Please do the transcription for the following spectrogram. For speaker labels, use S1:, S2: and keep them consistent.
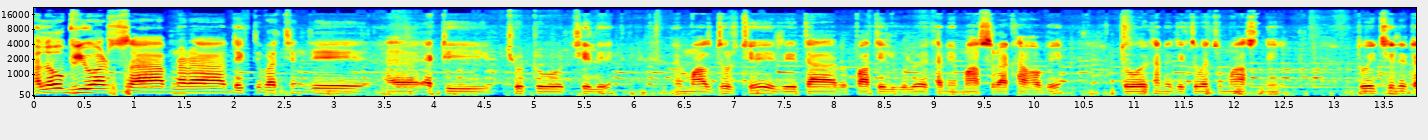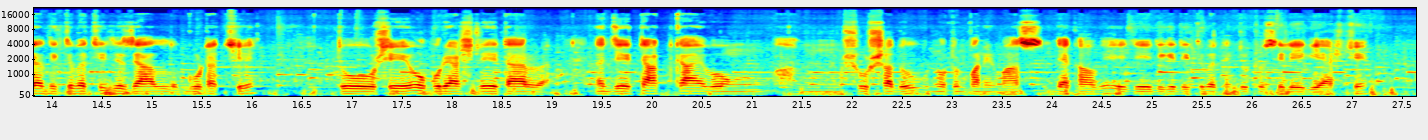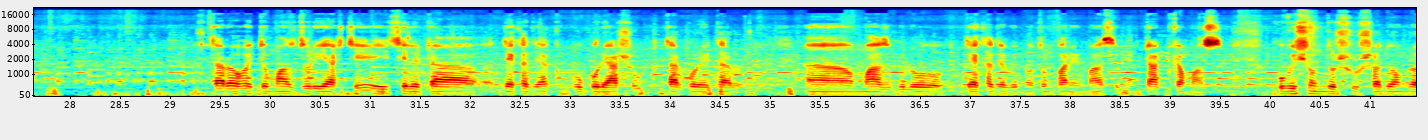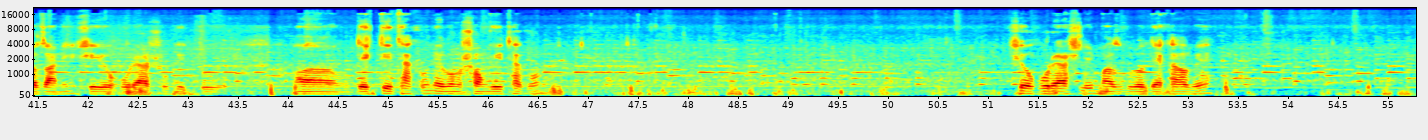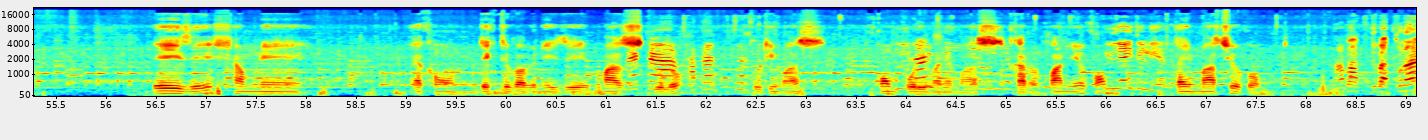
S1: Hello viewers আপনারা দেখতে পাচ্ছেন যে একটি ছোট ছেলে মাছ ধরছে যে তার পাতিলগুলো, এখানে মাছ রাখা হবে। তো এখানে দেখতে পাচ্ছি মাছ নেই। তো এই ছেলেটা দেখতে পাচ্ছি যে জাল গোটাচ্ছে। তো সে ওপরে আসলে তার যে টাটকা এবং সুস্বাদু নতুন পানির মাছ দেখা হবে। এই যে এদিকে দেখতে পাচ্ছেন দুটো ছেলে এগিয়ে আসছে। তারাও হয়তো মাছ ধরে আসছে। এই ছেলেটা দেখা যাক, উপরে আসুক, তারপরে তার মাছগুলো দেখা যাবে, নতুন পানির মাছ এবং টাটকা মাছ। খুবই সুন্দর, সুস্বাদু আমরা জানি সেই উপরে আসুক, একটু দেখতেই থাকুন এবং সঙ্গেই থাকুন। সে ওপরে আসলে মাছগুলো দেখা হবে। এই যে সামনে এখন দেখতে পাবেন এই যে মাছগুলো পুঁটি মাছ কম পরিমাণে মাছ কারণ পানিও কম তাই মাছও কম।
S2: না?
